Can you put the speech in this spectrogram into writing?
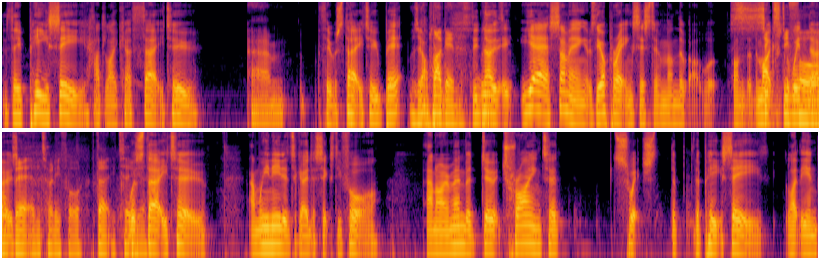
the PC had like a 32 um it was 32 bit Was it plugins? The- no, it yeah, something. It was the operating system on the on the, the Microsoft 64 Windows bit and 24, 32. was yeah. 32, and we needed to go to 64. And I remember do trying to switch the the PC like the in,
